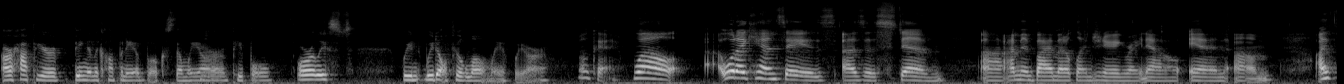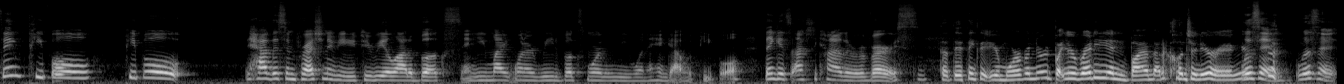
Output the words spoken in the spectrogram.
are happier being in the company of books than we are of people, or at least we we don't feel lonely if we are. Okay. Well, what I can say is, as a STEM, uh, I'm in biomedical engineering right now, and um, I think people people have this impression of you if you read a lot of books, and you might want to read books more than you want to hang out with people. I think it's actually kind of the reverse. That they think that you're more of a nerd, but you're ready in biomedical engineering. Listen, listen.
